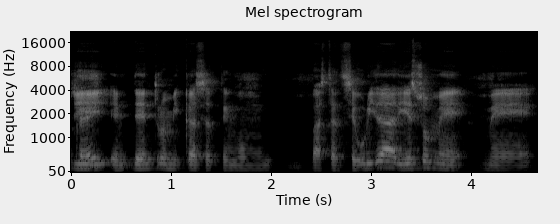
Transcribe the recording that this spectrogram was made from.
sí, en- dentro de mi casa tengo un- bastante seguridad y eso me, me,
